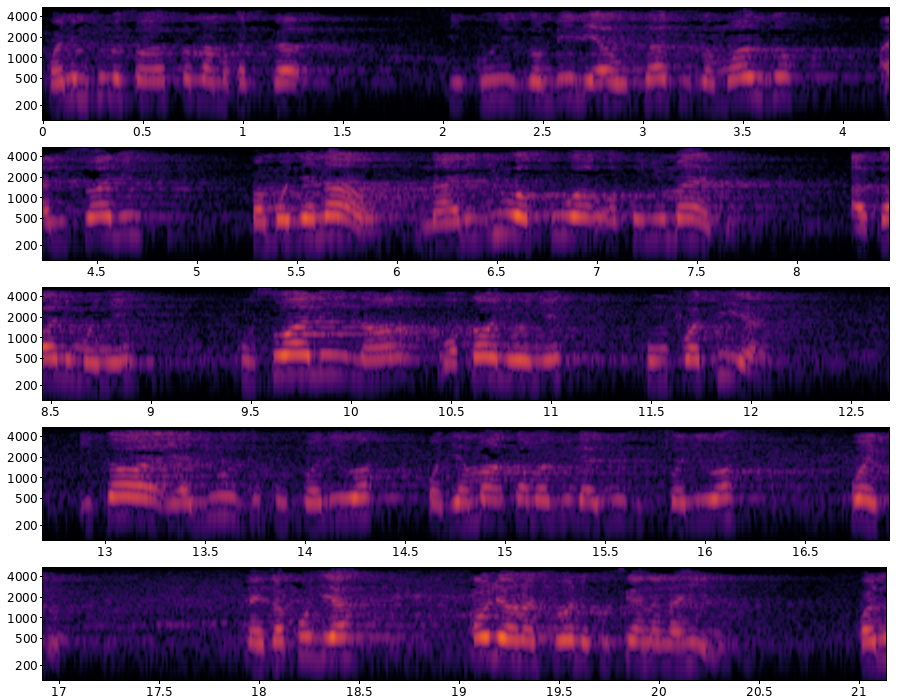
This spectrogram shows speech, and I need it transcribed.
Kwani mtume swalla sallam katika siku hizo mbili au tatu za mwanzo aliswali pamoja nao na alijua kuwa wako nyuma yake. Akawa ni mwenye kuswali na wakawa ni wenye kumfuatia. Ikawa yajuzu kuswaliwa kwa jamaa kama vile yajuzu kuswaliwa pweke na itakuja kauli ya wanachuoni kuhusiana na hili. Kwani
